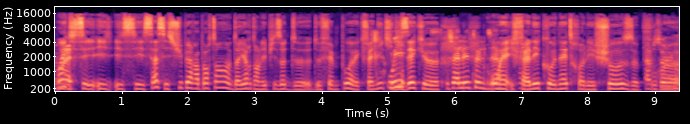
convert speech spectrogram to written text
Ouais, c'est et, c'est ça, c'est super important. D'ailleurs, dans l'épisode de, de, Fempo avec Fanny, qui disait que j'allais te le dire. Ouais, il fallait connaître les choses pour euh,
